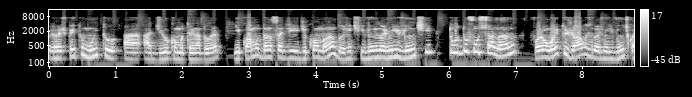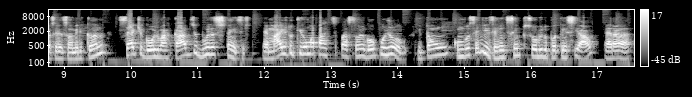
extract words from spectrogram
eu respeito muito a, a Jill como treinadora. E com a mudança de, de comando, a gente viu em 2020 tudo funcionando. Foram oito jogos em 2020 com a seleção americana, sete gols marcados e duas assistências. É mais do que uma participação em gol por jogo. Então, como você disse, a gente sempre soube do potencial. Era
